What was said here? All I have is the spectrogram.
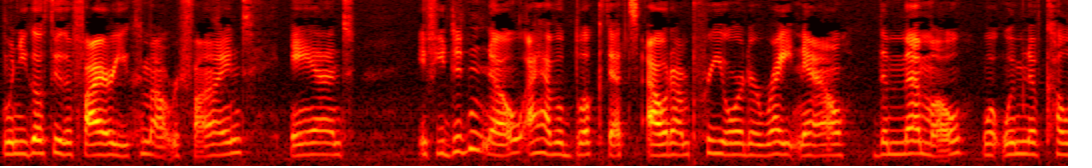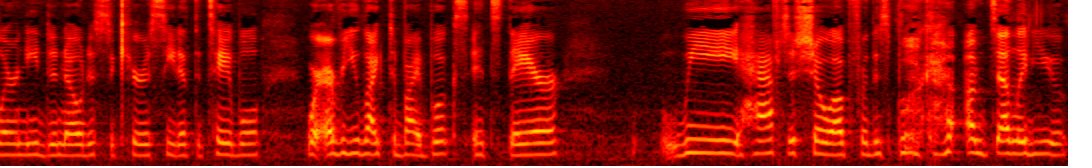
when you go through the fire, you come out refined. And if you didn't know, I have a book that's out on pre order right now The Memo What Women of Color Need to Know to Secure a Seat at the Table. Wherever you like to buy books, it's there. We have to show up for this book. I'm telling you.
